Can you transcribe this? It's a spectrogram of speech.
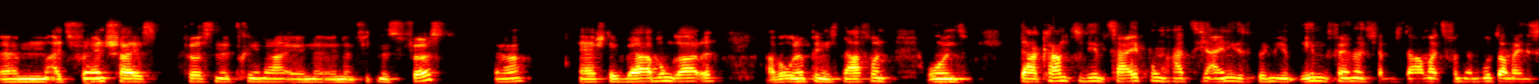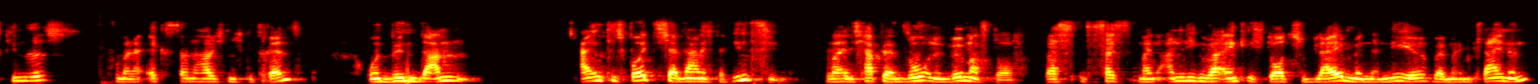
ähm, als Franchise-Personal Trainer in, in einem Fitness First. Ja, Hashtag Werbung gerade, aber unabhängig davon. Und da kam zu dem Zeitpunkt, hat sich einiges bei mir eben verändert. Ich habe mich damals von der Mutter meines Kindes, von meiner Ex, dann habe ich mich getrennt und bin dann, eigentlich wollte ich ja gar nicht dahin ziehen, weil ich habe ja einen Sohn in Wilmersdorf. Das, das heißt, mein Anliegen war eigentlich dort zu bleiben in der Nähe bei meinem Kleinen,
